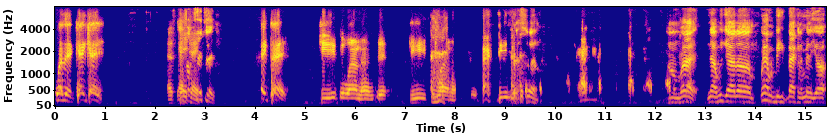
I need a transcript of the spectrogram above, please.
Was it KK? That's Yeah, Tay So, Tay. Hey. Keep it one hundred. Keep All right. Now we got um Ram will be back in a minute, y'all.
